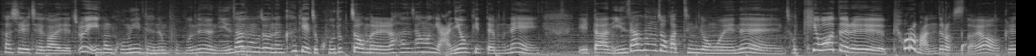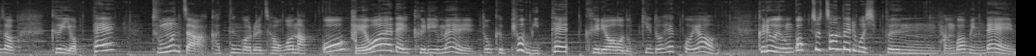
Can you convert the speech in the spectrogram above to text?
사실 제가 이제 좀 이건 고민이 되는 부분은 인사경조는 크게 이제 고득점을 한 상황이 아니었기 때문에 일단 인사경조 같은 경우에는 저 키워드를 표로 만들었어요. 그래서 그 옆에 두 문자 같은 거를 적어놨고 외워야 될 그림을 또 그 표 밑에 그려 놓기도 했고요. 그리고 이건 꼭 추천드리고 싶은 방법인데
